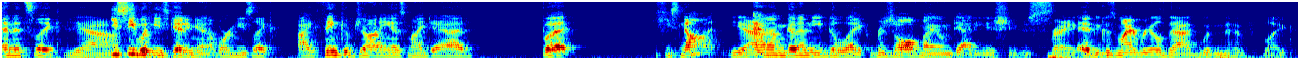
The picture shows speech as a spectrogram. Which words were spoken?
And it's like, yeah, you see what he's getting at, where he's like, I think of Johnny as my dad, but he's not. Yeah. And I'm gonna need to like resolve my own daddy issues. right And because my real dad wouldn't have like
